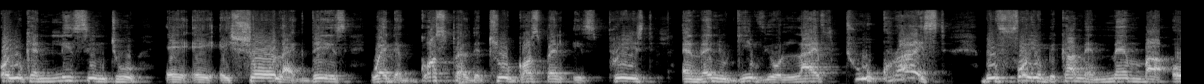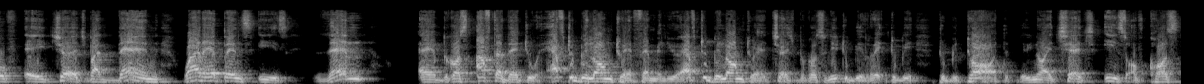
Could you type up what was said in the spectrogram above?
or you can listen to a, a, a show like this where the gospel the true gospel is preached and then you give your life to christ before you become a member of a church but then what happens is then Uh, because after that you have to belong to a family you have to belong to a church because you need to be re- to be to be taught you know a church is of course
